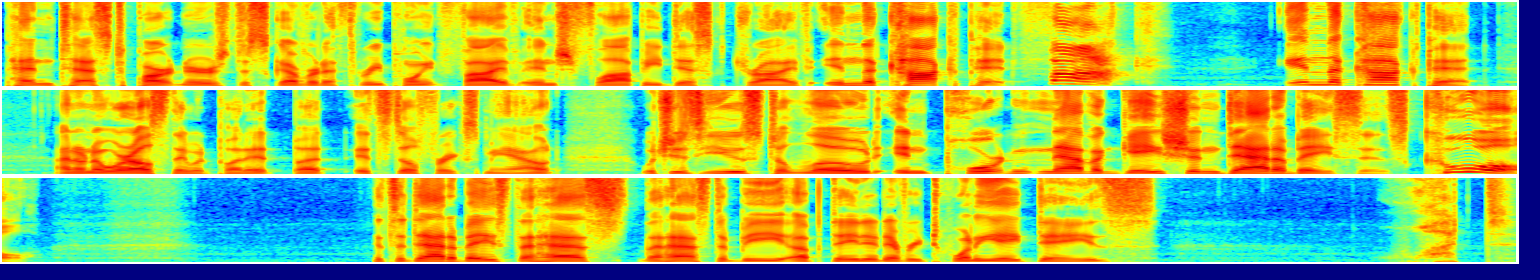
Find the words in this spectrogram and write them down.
pen test partners discovered a 3.5 inch floppy disk drive in the cockpit. Fuck! In the cockpit. I don't know where else they would put it, but it still freaks me out. Which is used to load important navigation databases. Cool. It's a database that has that has to be updated every 28 days. What?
